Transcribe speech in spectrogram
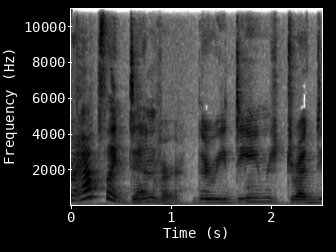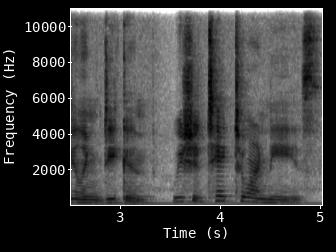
Perhaps like Denver, the redeemed drug dealing deacon, we should take to our knees.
